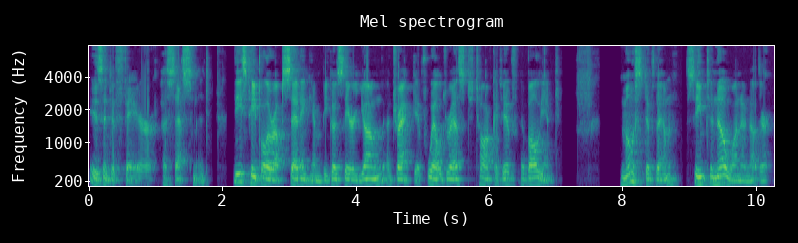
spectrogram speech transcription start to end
isn't a fair assessment. These people are upsetting him because they are young, attractive, well dressed, talkative, ebullient. Most of them seem to know one another.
